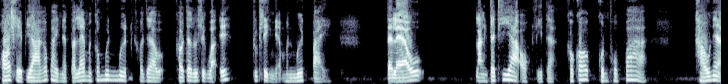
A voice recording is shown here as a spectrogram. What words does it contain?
พอเสพยาเข้าไปเนี่ย ตอนแรกมันก็มืดๆเขาจะเขาจะรู้สึกว่า เอ๊ะ ทุกสิ่งเนี่ยมันมืดไป แต่แล้วหลังจากที่ยาออกฤทธิ์อะเขาก็ค้นพบว่าเขาเนี่ย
